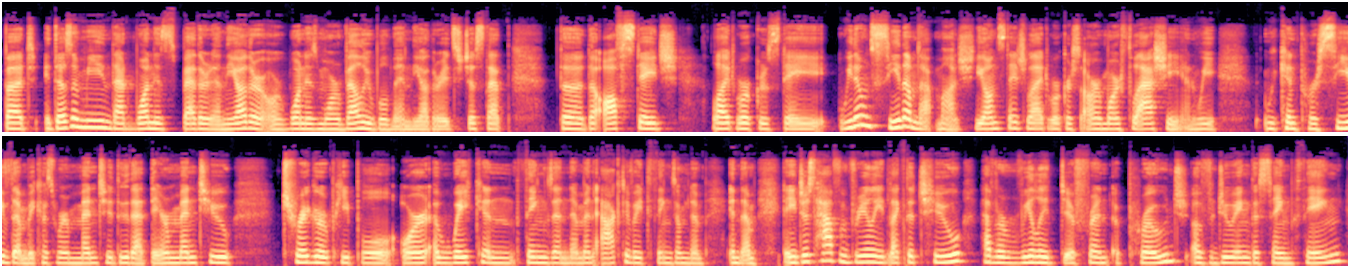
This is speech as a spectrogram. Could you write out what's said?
But it doesn't mean that one is better than the other or one is more valuable than the other. It's just that the, the offstage light workers they we don't see them that much. The onstage light workers are more flashy and we we can perceive them because we're meant to do that. They're meant to trigger people or awaken things in them and activate things in them in them. They just have really like the two have a really different approach of doing the same thing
